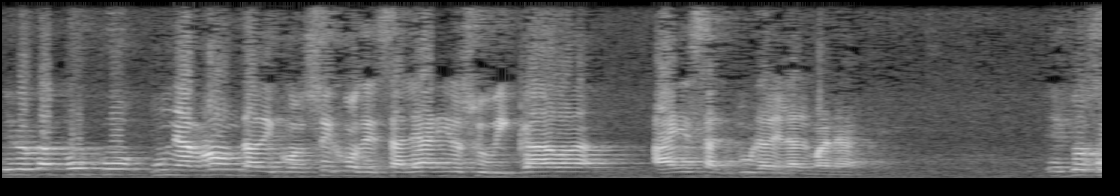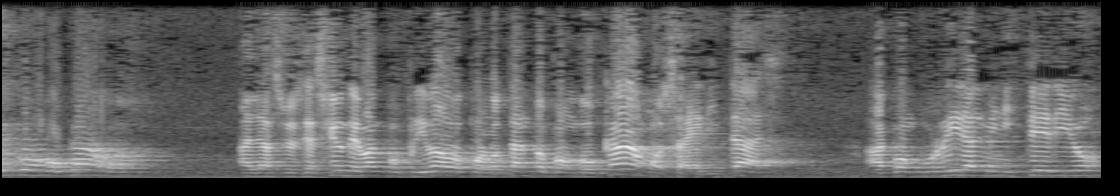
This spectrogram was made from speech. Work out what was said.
Pero tampoco una ronda de consejos de salario se ubicaba a esa altura del almanaque. Entonces convocamos a la Asociación de Bancos Privados, por lo tanto convocamos a Heritage a concurrir al Ministerio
